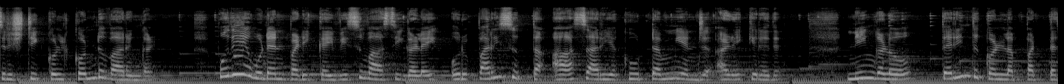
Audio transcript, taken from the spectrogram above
சிருஷ்டிக்குள் கொண்டு வாருங்கள். புதிய உடன்படிக்கை விசுவாசிகளை ஒரு பரிசுத்த ஆசாரிய கூட்டம் என்று அழைக்கிறது. நீங்களோ தெரிந்து கொள்ளப்பட்ட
